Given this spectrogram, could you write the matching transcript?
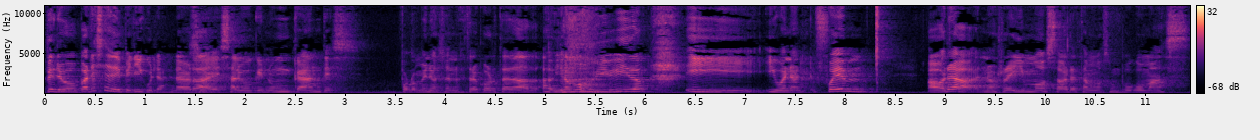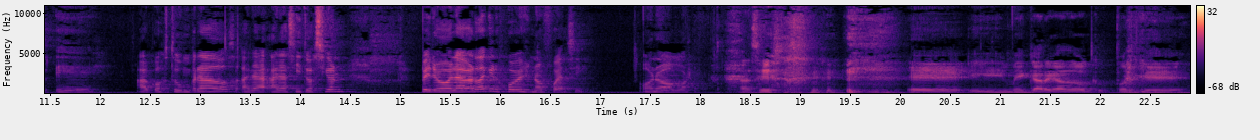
Pero parece de película, la verdad. Es algo que nunca antes por lo menos en nuestra corta edad, habíamos vivido. Y, y, bueno, fue. Ahora nos reímos, ahora estamos un poco más eh, acostumbrados a la, a la situación. Pero la verdad que el jueves no fue así. ¿O no, amor? Así es. Eh, y me carga Doc porque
